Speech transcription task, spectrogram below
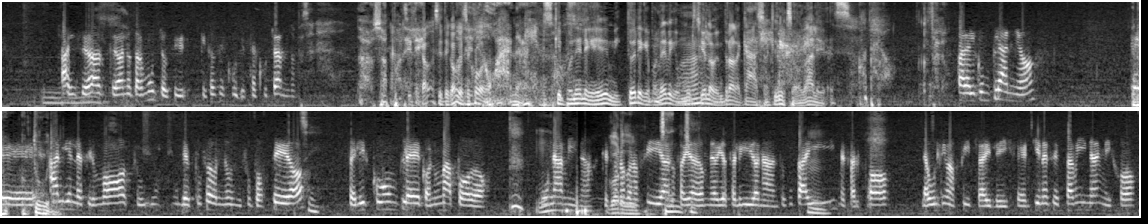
Ay, se va, se va a notar mucho, si quizás se escu- está escuchando. No, sos Se te ponele. cago- se te cago que se ponele joda. Juana. Que ponele que vive en Victoria, que ponele que un murciélago entró a la casa. ¿Qué hizo? Dale. Contalo. Para el cumpleaños, eh, alguien le firmó, su, le puso en un- su posteo, Sí. feliz cumple con un apodo, una mina, que yo no conocía, no sabía de dónde había salido, nada. Entonces ahí me saltó la última ficha y le dije, ¿quién es esta mina? Y me dijo,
